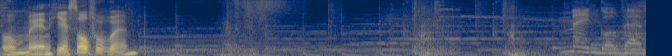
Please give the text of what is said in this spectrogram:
Oh man, he has overwhelm. Mangle them.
